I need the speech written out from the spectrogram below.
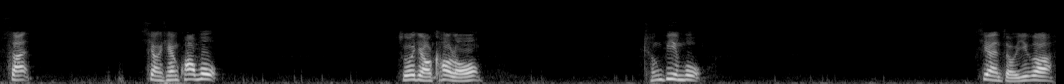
三，向前跨步，左脚靠拢，成并步，剑走一个。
